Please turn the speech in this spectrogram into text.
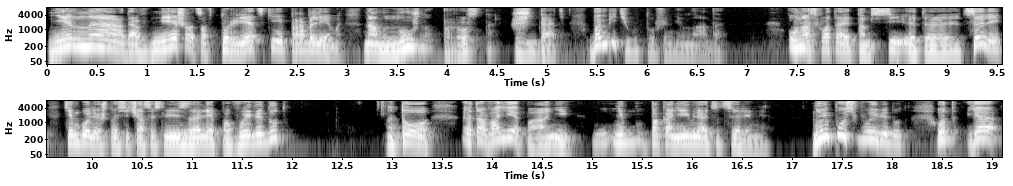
Не надо вмешиваться в турецкие проблемы. Нам нужно просто ждать. Бомбить его тоже не надо. У нас хватает там си, это, целей, тем более, что сейчас, если из Алеппо выведут, то это в Алеппо они не, пока не являются целями. Ну и пусть выведут. Вот я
